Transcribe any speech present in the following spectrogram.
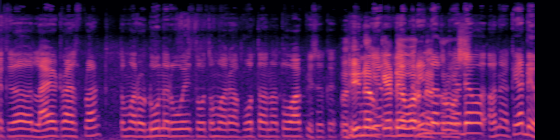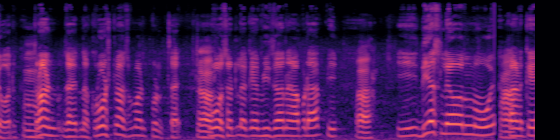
એક લાઈવ ટ્રાન્સપ્લાન્ટ તમારો ડોનર હોય તો તમારા પોતાના તો આપી શકે. રિનલ કેડેવર ને ક્રોસ અને કેડેવર ત્રણ જાતના ક્રોસ ટ્રાન્સપ્લાન્ટ પણ થાય. ક્રોસ એટલે કે બીજાને આપણે આપીએ. એ દેશ લેવલ હોય કારણ કે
